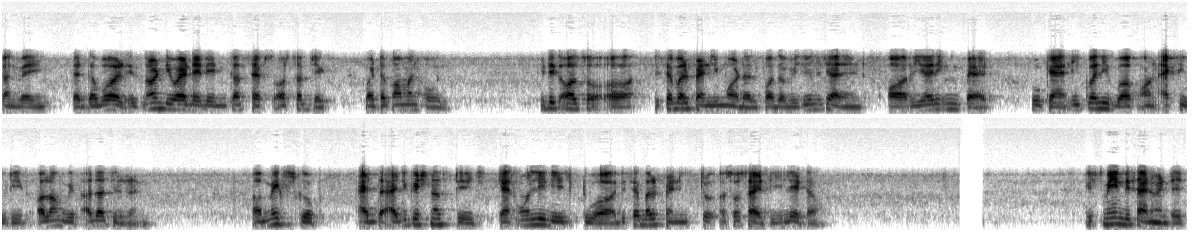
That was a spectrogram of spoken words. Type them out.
conveying that the world is not divided in concepts or subjects, but a common whole. It is also a disabled-friendly model for the visually challenged or hearing impaired who can equally work on activities along with other children. A mixed group at the educational stage can only lead to a disabled-friendly uh, society later. Its main disadvantage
